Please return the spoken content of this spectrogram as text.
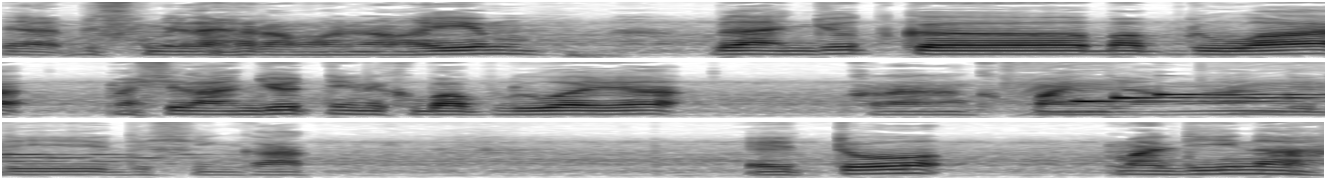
Ya, bismillahirrahmanirrahim. Berlanjut ke bab 2, masih lanjut ini ke bab 2 ya. Karena kepanjangan jadi disingkat. Yaitu Madinah.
